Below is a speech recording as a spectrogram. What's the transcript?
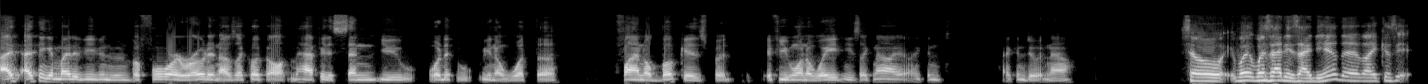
i, I think it might have even been before i wrote it and i was like look i'm happy to send you what it, you know what the final book is but if you want to wait he's like no I, I can i can do it now So was that his idea? The like, it,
